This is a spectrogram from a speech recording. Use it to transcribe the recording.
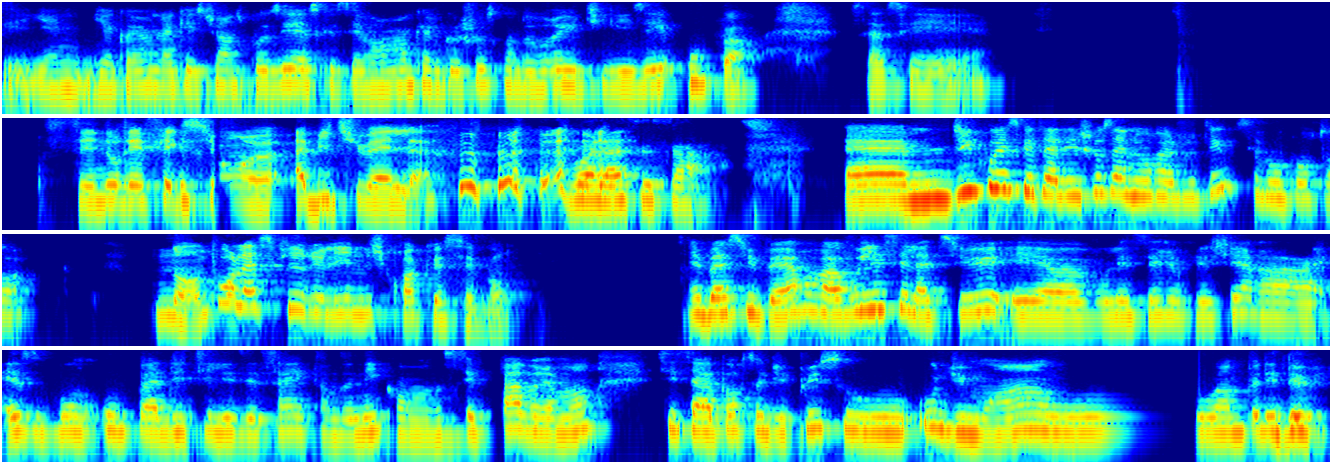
il y, a quand même la question à se poser est-ce que c'est vraiment quelque chose qu'on devrait utiliser ou pas? Ça, c'est c'est nos réflexions euh, habituelles. voilà, c'est ça. Euh, du coup, est-ce que tu as des choses à nous rajouter ou c'est bon pour toi? Non, pour la spiruline, je crois que c'est bon. Eh bien, super, on va vous laisser là-dessus et euh, vous laisser réfléchir à est-ce bon ou pas d'utiliser ça, étant donné qu'on ne sait pas vraiment si ça apporte du plus ou, du moins, ou, ou un peu des deux.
